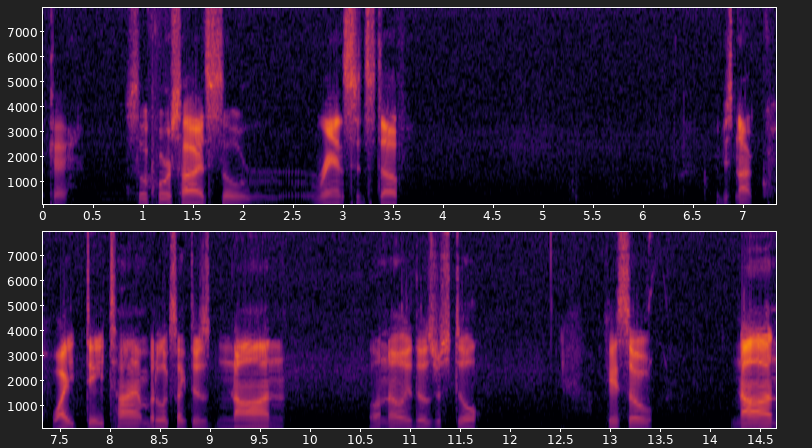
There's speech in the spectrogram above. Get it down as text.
Okay. Still coarse hide, still rancid stuff. Maybe it's not quite daytime, but it looks like there's non... Oh no, those are still... Okay, so... Non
